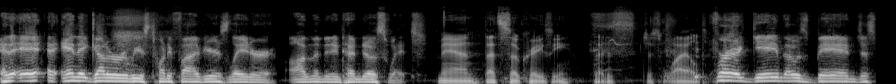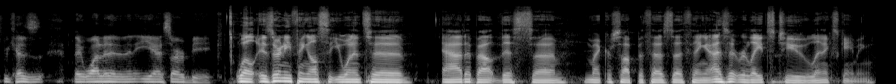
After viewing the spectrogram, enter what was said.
And it, and it got a release 25 years later on the Nintendo Switch Man, that's so crazy. That is just wild. for a game that was banned just because they wanted an ESRB. Well, is there anything else that you wanted to add about this uh, Microsoft Bethesda thing as it relates to Linux gaming?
